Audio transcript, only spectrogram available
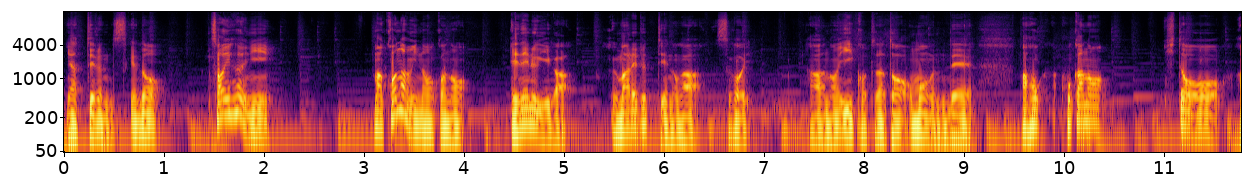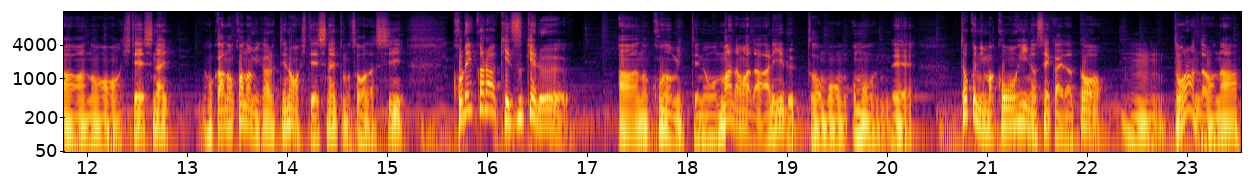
やってるんですけど、そういうふうに、まあ好みのこのエネルギーが生まれるっていうのがすごい、あの、いいことだと思うんで、まあ、他の人を、あの、否定しない、他の好みがあるっていうのを否定しないってもそうだし、これから気づけるあの好みっていうのもまだまだあり得ると思うんで特にまあコーヒーの世界だと、うん、どうなんだろうな。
